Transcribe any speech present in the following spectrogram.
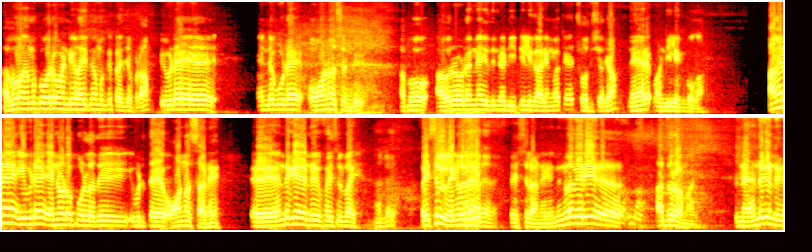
അപ്പോൾ നമുക്ക് ഓരോ വണ്ടികളായിട്ട് നമുക്ക് പരിചയപ്പെടാം. ഇവിടെ എന്റെ കൂടെ ഓണേഴ്സ് ഉണ്ട്. അപ്പോ അവരോട് തന്നെ ഇതിന്റെ ഡീറ്റെയിൽ കാര്യങ്ങളൊക്കെ ചോദിച്ചറിയാം. നേരെ വണ്ടിയിലേക്ക് പോകാം. അങ്ങനെ ഇവിടെ എന്നോടൊപ്പം ഉള്ളത് ഇവിടുത്തെ ഓണേഴ്സ് ആണ്. എന്തൊക്കെയുണ്ട് ഫൈസൽ ഭായ്. ഫൈസൽ നിങ്ങൾ ഫൈസലാണ്. നിങ്ങളെ പേര് അബ്ദുറഹ്മാൻ. പിന്നെ എന്തൊക്കെയുണ്ട്?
